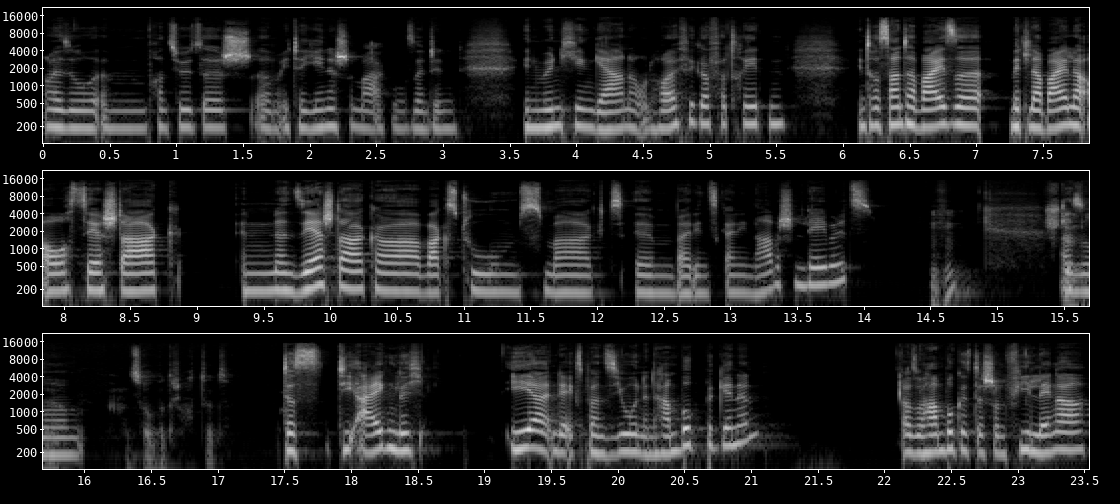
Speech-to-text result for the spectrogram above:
Also ähm, französisch, ähm, italienische Marken sind in, in München gerne und häufiger vertreten. Interessanterweise mittlerweile auch sehr stark, ein sehr starker Wachstumsmarkt ähm, bei den skandinavischen Labels. Mhm. Stimmt, also so betrachtet. Dass die eigentlich eher in der Expansion in Hamburg beginnen. Also Hamburg ist ja schon viel länger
